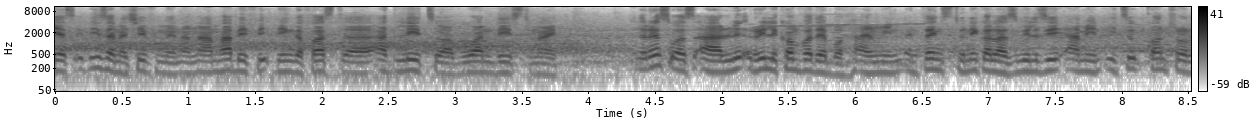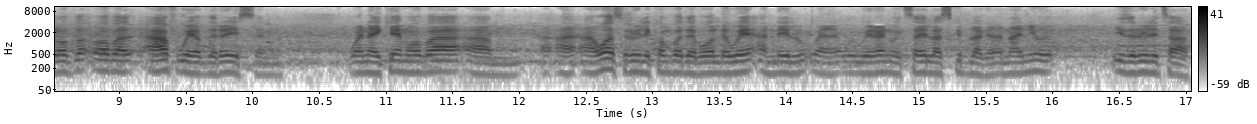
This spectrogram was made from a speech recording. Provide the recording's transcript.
Yes, it is an achievement, and I'm happy being the first uh, athlete to have won this tonight. The race was uh, really comfortable. I mean, and thanks to Nicholas Wilsey, I mean, he took control of over halfway of the race. And when I came over, um, I, I, was really comfortable all the way until we ran with Silas Kiplagat, and I knew he's really tough.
